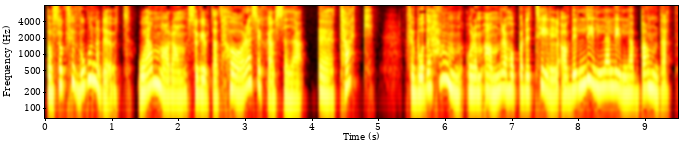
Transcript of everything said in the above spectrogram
De såg förvånade ut och en av dem såg ut att höra sig själv säga eh, tack. För både han och de andra hoppade till av det lilla, lilla bandet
